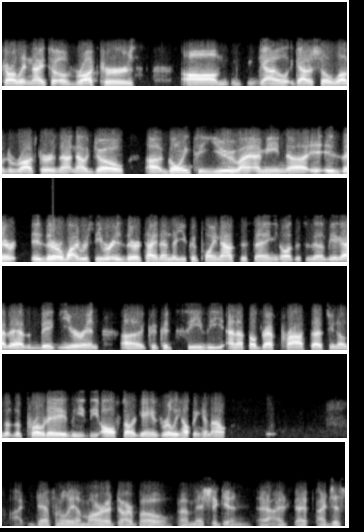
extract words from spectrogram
Scarlet Knights of Rutgers. Um, got got to show love to Rutgers. Now, now Joe, uh, going to you. I, I mean, uh, is there is there a wide receiver? Is there a tight end that you could point out to saying, you know what, this is going to be a guy that has a big year and uh, could could see the NFL draft process, you know, the the pro day, the the All Star games, really helping him out? definitely Amara Darboh, uh, Michigan. I, I I just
